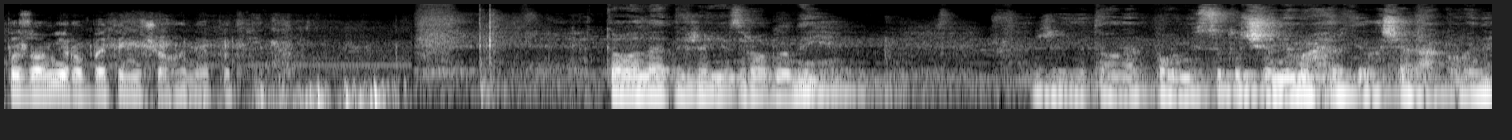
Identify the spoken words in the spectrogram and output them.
позовні робити нічого не потрібно. Туалет вже є зроблений. Вже є туалет повністю. Тут ще немає лише раковини.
